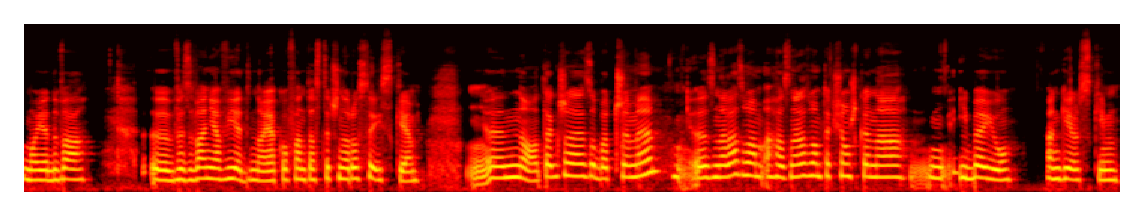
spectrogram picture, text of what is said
moje dwa wyzwania w jedno, jako fantastyczno-rosyjskie. Y, No, także zobaczymy. Y, Znalazłam, aha, znalazłam tę książkę na mm, eBayu angielskim,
